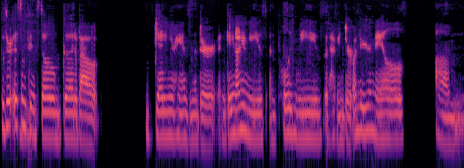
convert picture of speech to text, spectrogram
Because there is something mm-hmm. so good about getting your hands in the dirt and getting on your knees and pulling weeds and having dirt under your nails. Um,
